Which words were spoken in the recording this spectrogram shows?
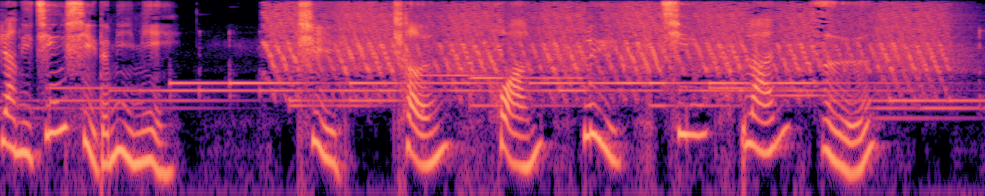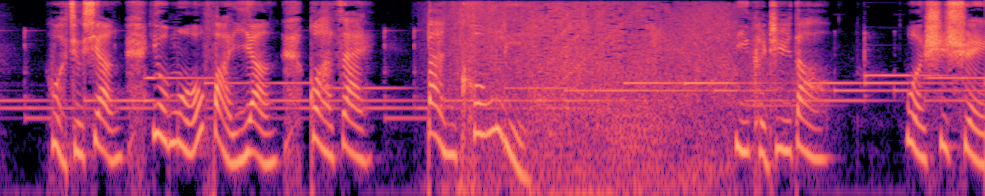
让你惊喜的秘密，赤、橙、黄、绿、青、蓝、紫，我就像有魔法一样挂在半空里。你可知道我是谁？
